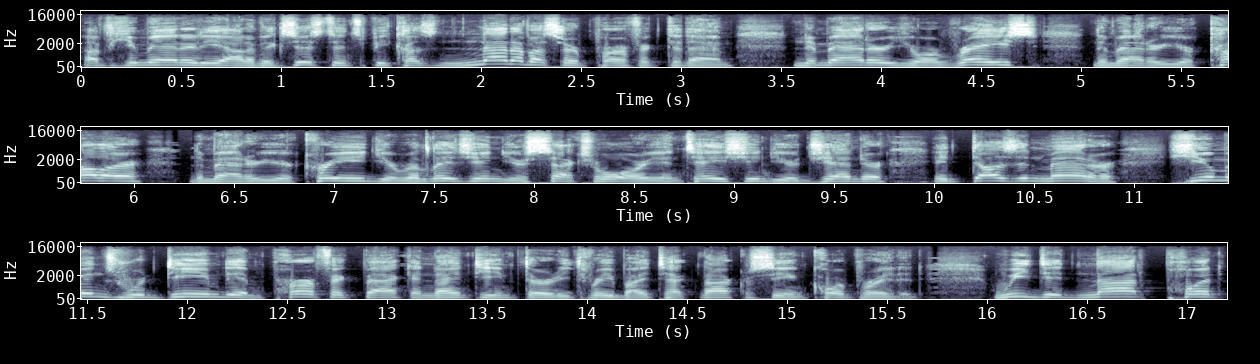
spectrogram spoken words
of humanity out of existence because none of us are perfect to them, no matter your race, no matter your color, no matter your creed, your religion, your sexual orientation, your gender. It doesn't matter. Humans were deemed imperfect back in 1933 by Technocracy Incorporated. We did not put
